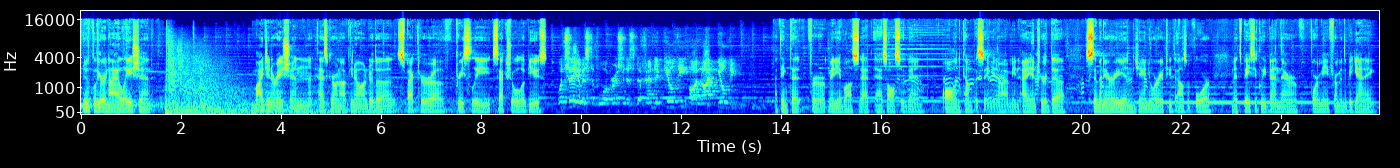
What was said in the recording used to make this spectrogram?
nuclear annihilation. My generation has grown up, you know, under the specter of priestly sexual abuse. What say you, Mr. Foreperson? Is the defendant guilty or not guilty? I think that for many of us, that has also been all encompassing. You know, I mean, I entered the seminary in January of 2004, and it's basically been there for me from the beginning.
